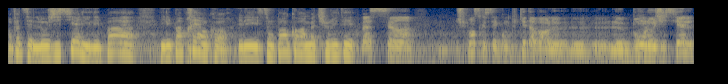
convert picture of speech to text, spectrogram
en fait, c'est le logiciel, il n'est pas, il est pas prêt encore. Ils ne sont pas encore à maturité. Bah, c'est un, je pense que c'est compliqué d'avoir le, le, bon logiciel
